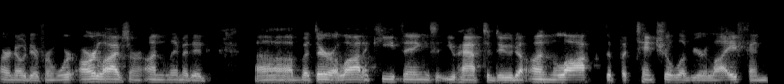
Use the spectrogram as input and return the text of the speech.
are no different. We're, our lives are unlimited. Uh, but there are a lot of key things that you have to do to unlock the potential of your life. And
